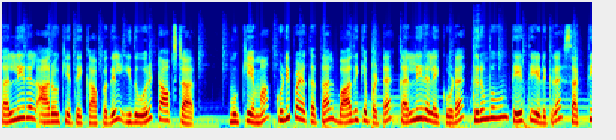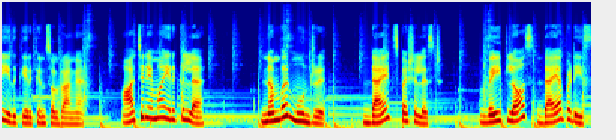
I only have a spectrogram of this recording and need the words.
கல்லீரல் ஆரோக்கியத்தை காப்பதில் இது ஒரு டாப் ஸ்டார் முக்கியமா குடிப்பழக்கத்தால் பாதிக்கப்பட்ட கல்லீரலை கூட திரும்பவும் தேர்த்தி எடுக்கிற சக்தி இதுக்கு இருக்குன்னு சொல்றாங்க. ஆச்சரியமா இருக்குல்ல? நம்பர் மூன்று diet specialist weight loss diabetes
